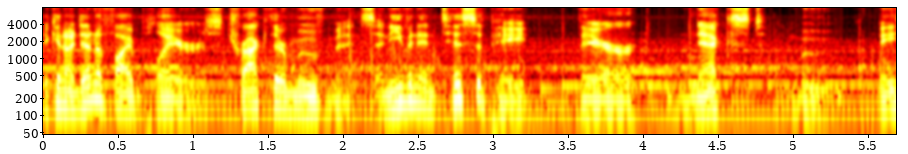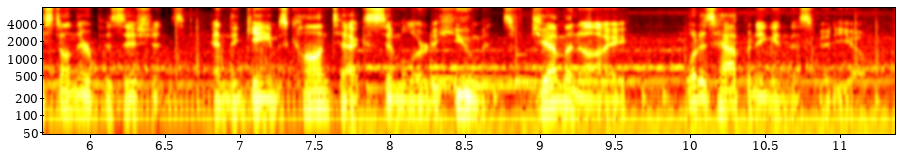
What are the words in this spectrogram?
It can identify players, track their movements, and even anticipate their next move based on their positions and the game's context similar to humans. Gemini, what is happening in this video?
